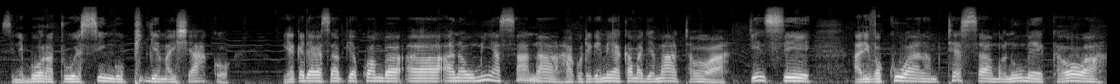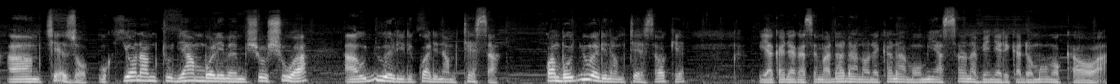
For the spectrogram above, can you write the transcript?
Si ni bora tuwe singo, pige maisha yako. Yakaja akasema pia kwamba uh, anaumia sana, hakutegemea kama jamaa ataoa, jinsi alivyokuwa anamtesa mwanaume kaoa uh, mchezo. Ukiona mtu jambo limemshushua uh, ujue lilikuwa linamtesa kwamba ujue linamtesa okay. Yakaja akasema dada anaonekana ameumia sana vyenye Ricardo Momo kaoa,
